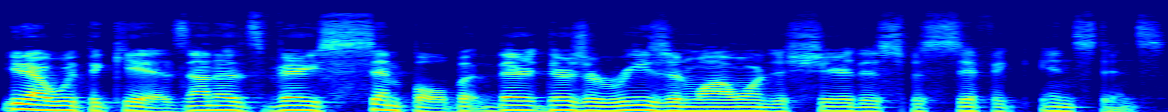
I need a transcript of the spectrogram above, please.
you know, with the kids. I know it's very simple, but there there's a reason why I wanted to share this specific instance.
